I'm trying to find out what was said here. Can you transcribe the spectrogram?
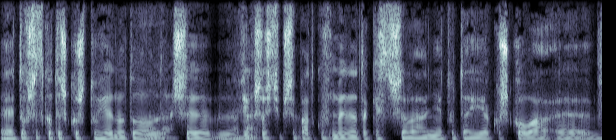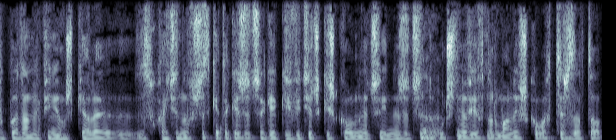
E, to wszystko też kosztuje, no to no tak. czy no w tak. większości tak. przypadków my na takie strzelanie tutaj jako szkoła e, wykładamy pieniążki, ale e, słuchajcie, no wszystkie takie rzeczy, jak jakieś wycieczki szkolne czy inne rzeczy, no. uczniowie w normalnych szkołach też za to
